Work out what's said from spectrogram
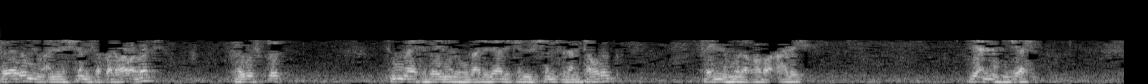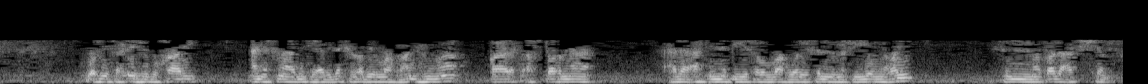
فيظن أن الشمس قد غربت فيفطر ثم يتبين له بعد ذلك أن الشمس لم تغرب فإنه لا قضاء عليه. لأنه جاهل. وفي صحيح البخاري عن أسماء بنت أبي بكر رضي الله عنهما قالت أفطرنا على عهد النبي صلى الله عليه وسلم في يوم غيب ثم طلعت الشمس.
